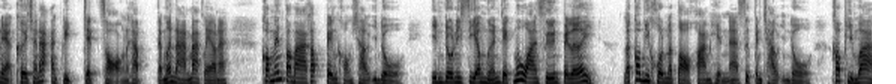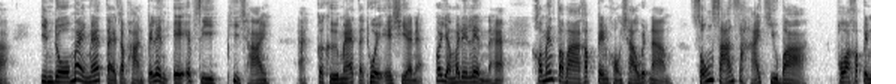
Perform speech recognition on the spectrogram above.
เนี่ยเคยชนะอังกฤษ 7-2 นะครับ แต่เมื่อนานมากแล้วนะ คอมเมนต์ต่อมาครับเป็นของชาวอินโด อินโดนีเซียเหมือนเด็กเมื่อวานซืนไปเลย แล้วก็มีคนมาต่อความเห็นนะ ซึ่งเป็นชาวอินโด เขาพิมพ์ว่า อินโดไม่แม้แต่จะผ่านไปเล่น AFC พี่ชาย อะ ก็คือแม้แต่ถ้วยเอเชียเนี่ยก็ยังไม่ได้เล่นนะฮะ คอมเมนต์ต่อมาครับเป็นของชาวเวียดนาม สงสารสหายคิวบา เพราะว่าเขาเป็น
